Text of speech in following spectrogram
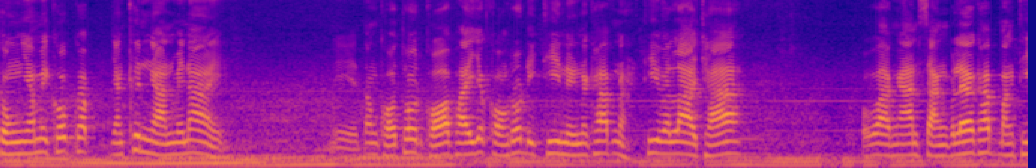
ส่งยังไม่ครบครับ ยังขึ้นงานไม่ได้ นี่ต้องขอโทษขออภัยเจ้าของรถอีกทีหนึ่งนะครับนะที่ว่าล่าช้า เพราะว่างานสั่งไปแล้วครับ บางที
